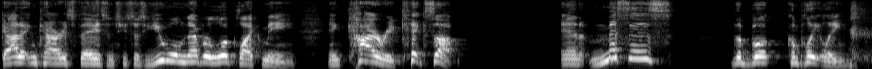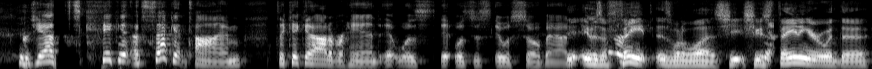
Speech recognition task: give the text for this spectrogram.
got it in Kairi's face, and she says, You will never look like me. And Kairi kicks up and misses the book completely. she has to kick it a second time to kick it out of her hand. It was it was just it was so bad. It, it was a feint, is what it was. She she was yeah. feigning her with the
